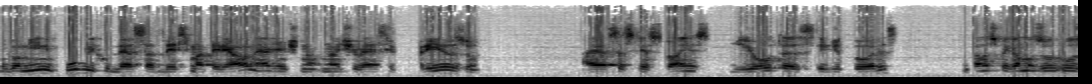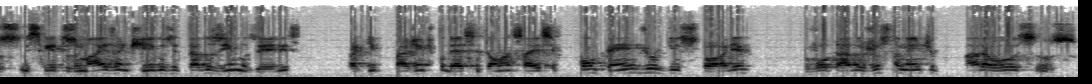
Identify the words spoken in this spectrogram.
o, domínio público dessa, desse material, né? a gente não, não estivesse preso a essas questões de outras editoras. Então nós pegamos os escritos mais antigos e traduzimos eles para que a gente pudesse então lançar esse compêndio de história voltado justamente para os, os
